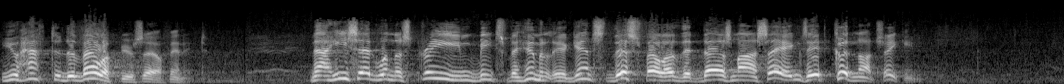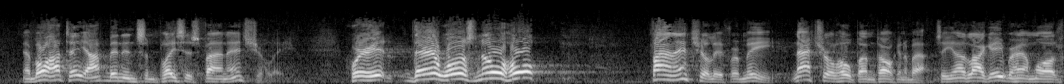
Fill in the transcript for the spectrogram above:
You have to develop yourself in it. Now, he said, when the stream beats vehemently against this fellow that does my sayings, it could not shake him. Now, boy, I tell you, I've been in some places financially where it, there was no hope financially for me. Natural hope I'm talking about. See, I was like Abraham was.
